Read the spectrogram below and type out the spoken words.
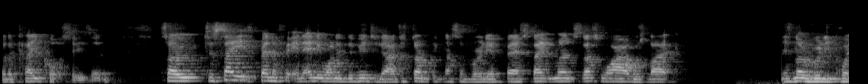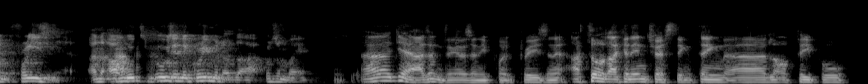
for the clay court season. So to say it's benefiting anyone individually, I just don't think that's a really a fair statement. So that's why I was like, there's no really point freezing it. And I was, we was in agreement of that, wasn't we? Uh, yeah, I don't think there was any point freezing it. I thought like an interesting thing that uh, a lot of people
